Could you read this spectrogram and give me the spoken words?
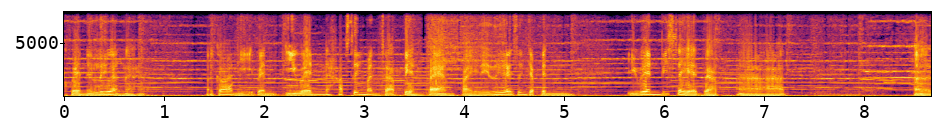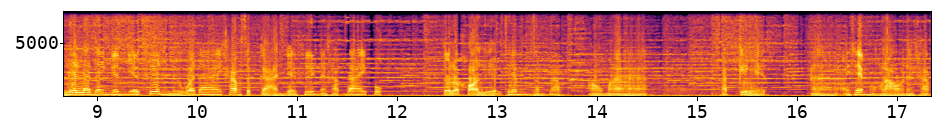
เควสในเรื่องนะฮะแล้วก็อันนี้เป็นอีเวนต์นะครับซึ่งมันจะเปลี่ยนแปลงไปเรื่อยๆ ซึ่งจะเป็นอีเวนต์พิเศษแบบอ่าเออเล่นแล้วได้เงินเยอะขึ้น หรือว่าได้ค่าประสบการณ์เยอะขึ้นนะครับ ได้พวก ตัวละครหรือไอเทมสำหรับเอามาอัปเกรดไอเทมของเรานะครับ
